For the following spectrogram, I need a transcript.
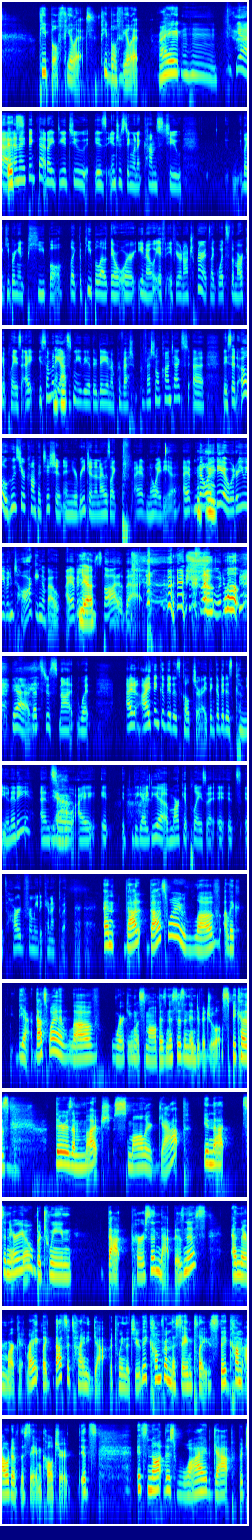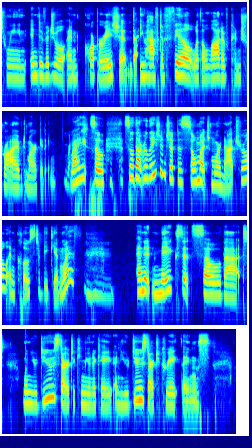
people feel it. People mm-hmm. feel it right? Mm-hmm. Yeah, it's, and I think that idea too is interesting when it comes to like you bring in people like the people out there or you know if, if you're an entrepreneur it's like what's the marketplace i somebody mm-hmm. asked me the other day in a prof- professional context uh, they said oh who's your competition in your region and i was like i have no idea i have no mm-hmm. idea what are you even talking about i haven't yes. even thought of that like, well, we, yeah that's just not what I, I think of it as culture. I think of it as community, and yeah. so I it the idea of marketplace it, it's it's hard for me to connect with and that that's why i love like yeah that's why i love working with small businesses and individuals because mm-hmm. there is a much smaller gap in that scenario between that person that business and their market, right? Like that's a tiny gap between the two. They come from the same place. They come mm-hmm. out of the same culture. It's it's not this wide gap between individual and corporation that you have to fill with a lot of contrived marketing right, right? so so that relationship is so much more natural and close to begin with mm-hmm. and it makes it so that when you do start to communicate and you do start to create things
